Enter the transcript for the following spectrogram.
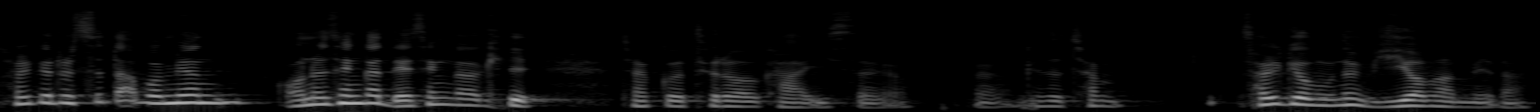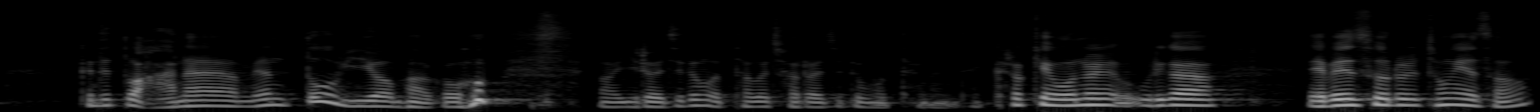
설교를 쓰다 보면 어느샌가 내 생각이 자꾸 들어가 있어요. 어, 그래서 참 설교문은 위험합니다. 근데 또 안 하면 또 위험하고 어, 이러지도 못하고 저러지도 못하는데 그렇게 오늘 우리가 에베소를 통해서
